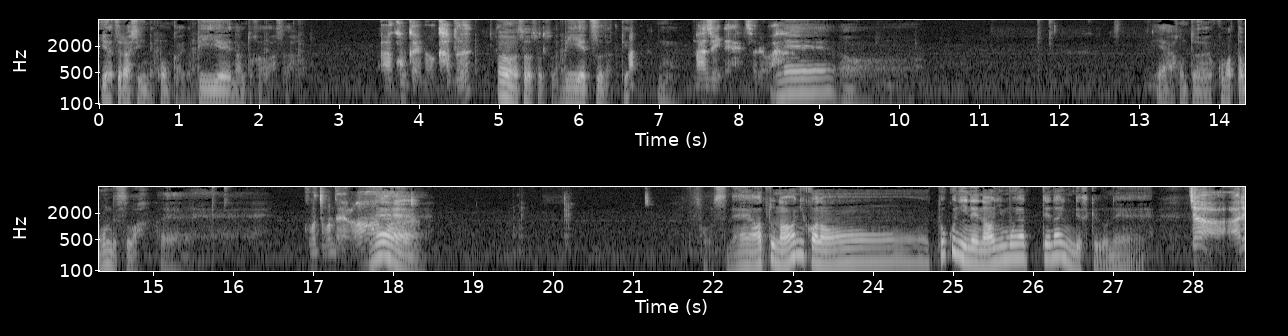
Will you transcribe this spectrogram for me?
やつらしいんで、今回の BA なんとかはさ。あ、今回の株？うん、そうそうそう。BA2 だっけ？あうまずいね、それは。ん。ねえ。うんいや、本当困ったもんですわ。え困ったもんだよーな。ねえ。そうですね。あと何かな？特にね、何もやってないんですけどね。じゃあ、あれ、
